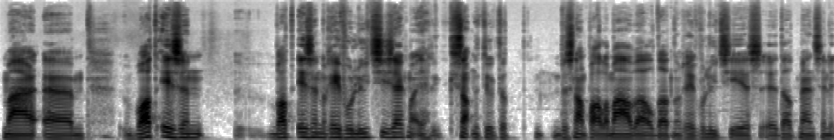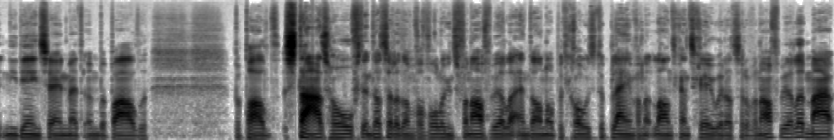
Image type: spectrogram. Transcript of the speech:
Maar ehm, wat, is een, wat is een revolutie, zeg maar? Ja, ik snap natuurlijk dat... We snappen allemaal wel dat een revolutie is eh, dat mensen het niet eens zijn met een bepaalde bepaald staatshoofd en dat ze er dan vervolgens vanaf willen en dan op het grootste plein van het land gaan schreeuwen dat ze er vanaf willen. Maar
